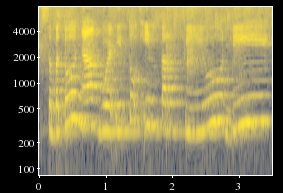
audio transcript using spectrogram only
sebetulnya gue itu interview di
